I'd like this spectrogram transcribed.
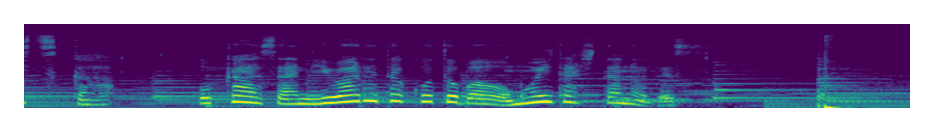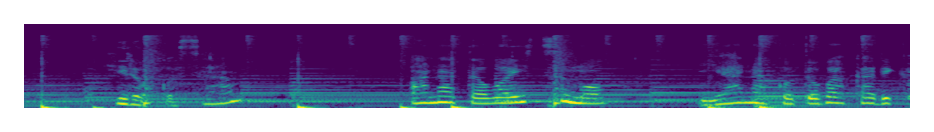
いつかお母さんに言われた言葉を思い出したのです。ひろこさんあなたはいつも嫌なことばかり考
